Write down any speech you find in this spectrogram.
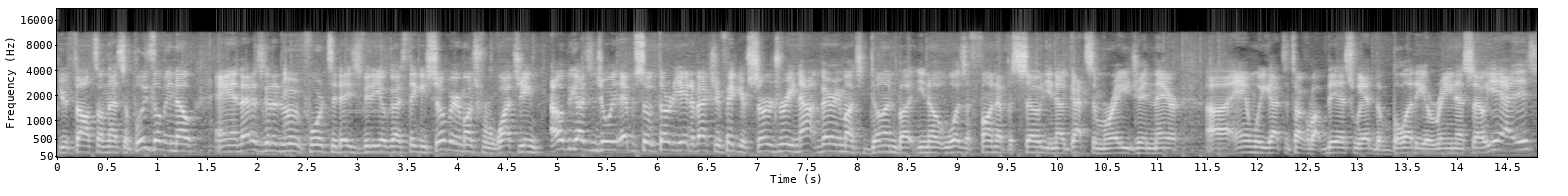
your thoughts on that, so please let me know, and that is going to do it for today's video, guys. Thank you so very much for watching. I hope you guys enjoyed episode 38 of Action Figure Surgery. Not very much done, but, you know, it was a fun episode. You know, got some rage in there, uh, and we got to talk about this. We had the bloody arena, so yeah, it's...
